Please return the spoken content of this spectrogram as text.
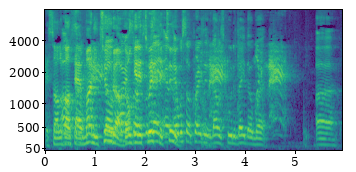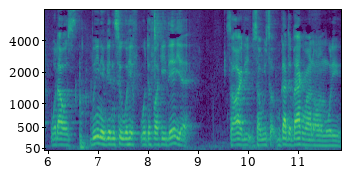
it's all about Oh, that money too, so, though. all right, Don't so- get it so twisted that- too. It, it was so crazy. That was cool debate though, but man. uh, what I was we didn't even get into what he, what the fuck he did yet. So all right, so we so we got the background on him. What he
